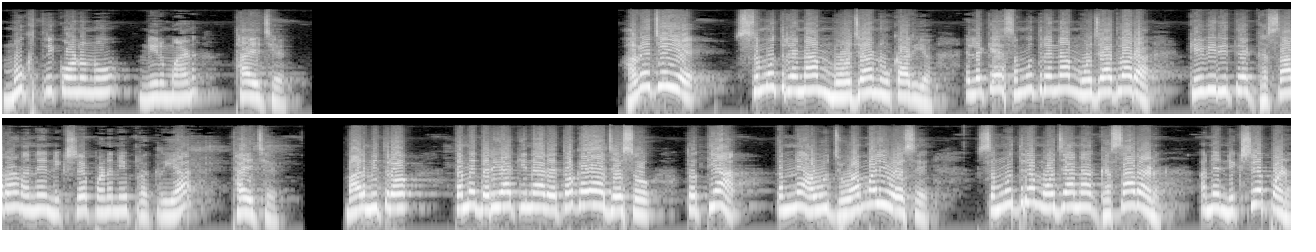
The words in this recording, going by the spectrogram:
મુખ ત્રિકોણનું નિર્માણ થાય છે. હવે જોઈએ સમુદ્રના મોજાનું કાર્ય. એટલે કે સમુદ્રના મોજા દ્વારા કેવી રીતે ઘસારણ અને નિક્ષેપણની પ્રક્રિયા થાય છે. બાળ મિત્રો તમે દરિયા કિનારે તો ગયા જશો તો ત્યાં તમને આવું જોવા મળ્યું હશે. સમુદ્ર મોજાના ઘસારણ અને નિક્ષેપણ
